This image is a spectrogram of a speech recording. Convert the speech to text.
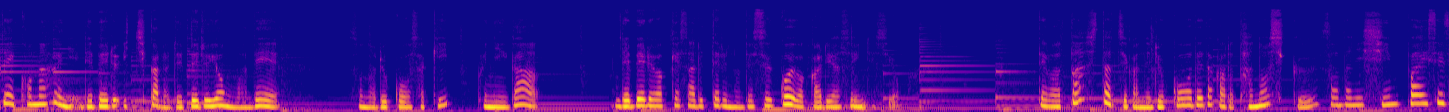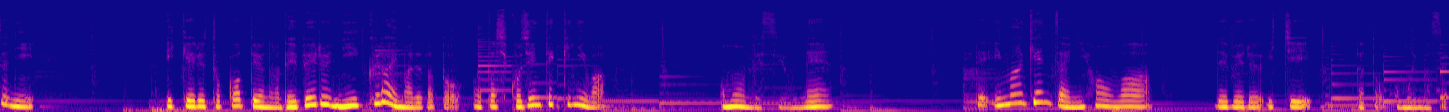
でこんな風にレベル1からレベル4までその旅行先国がレベル分けされてるのですっごい分かりやすいんですよ。で私たちがね旅行でだから楽しくそんなに心配せずに行けるとこっていうのはレベル2くらいまでだと私個人的には思うんですよね。で今現在日本はレベル1だと思います。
